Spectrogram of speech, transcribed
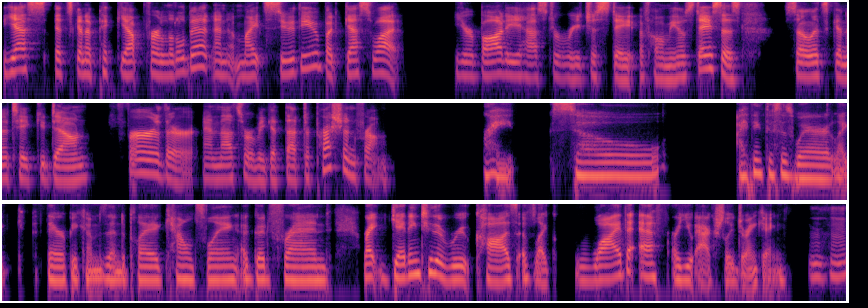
yes, it's going to pick you up for a little bit and it might soothe you, but guess what? Your body has to reach a state of homeostasis. So it's going to take you down further. And that's where we get that depression from. Right. So I think this is where like therapy comes into play, counseling, a good friend, right? Getting to the root cause of like, why the F are you actually drinking? Mm-hmm.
